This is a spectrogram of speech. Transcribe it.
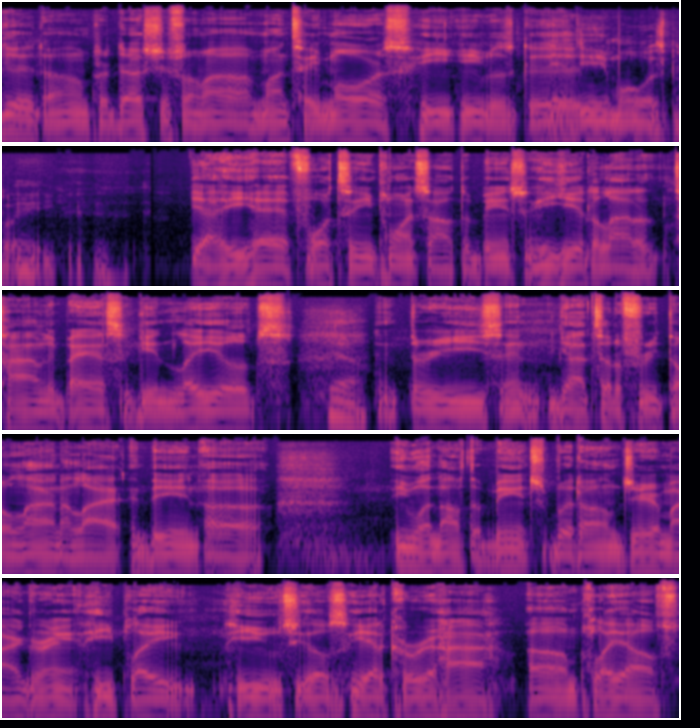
good um, production from uh, Monte Morris. He he was good. Yeah, Morris played. Yeah, he had 14 points off the bench, and he hit a lot of timely baskets, getting layups yeah. and threes, and got to the free throw line a lot. And then uh, he wasn't off the bench, but um, Jeremiah Grant he played huge. He, was, he had a career high um, playoff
